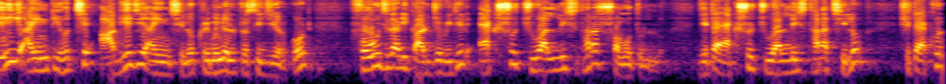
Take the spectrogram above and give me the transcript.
এই আইনটি হচ্ছে আগে যে আইন ছিল ক্রিমিনাল প্রসিজিওর কোড ফৌজদারি কার্যবিধির একশো চুয়াল্লিশ ধারার সমতুল্য। যেটা একশো চুয়াল্লিশ ধারা ছিল, সেটা এখন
